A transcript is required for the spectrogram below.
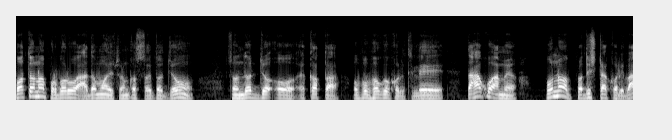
ପତନ ପୂର୍ବରୁ ଆଦମ ଈଶ୍ୱରଙ୍କ ସହିତ ଯେଉଁ ସୌନ୍ଦର୍ଯ୍ୟ ଓ ଏକତା ଉପଭୋଗ କରିଥିଲେ ତାହାକୁ ଆମେ ପୁନଃ ପ୍ରତିଷ୍ଠା କରିବା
